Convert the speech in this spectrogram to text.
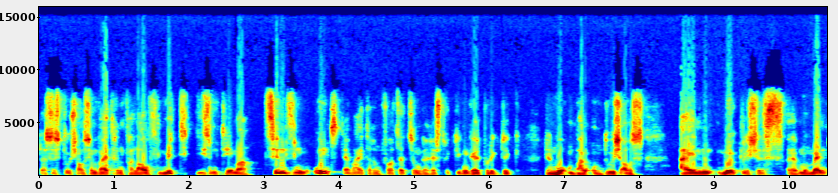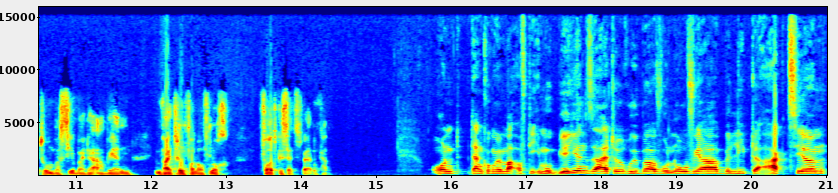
Das ist durchaus im weiteren Verlauf mit diesem Thema Zinsen und der weiteren Fortsetzung der restriktiven Geldpolitik der Notenbanken durchaus ein mögliches äh, Momentum, was hier bei der ABN im weiteren Verlauf noch fortgesetzt werden kann. Und dann gucken wir mal auf die Immobilienseite rüber. Vonovia, beliebte Aktie.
